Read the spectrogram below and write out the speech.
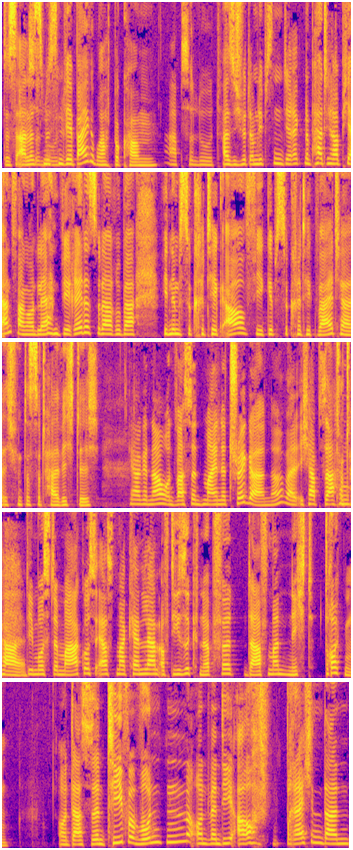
Das alles Absolut. müssen wir beigebracht bekommen. Absolut. Also ich würde am liebsten direkt eine Paartherapie anfangen und lernen, wie redest du darüber, wie nimmst du Kritik auf, wie gibst du Kritik weiter. Ich finde das total wichtig. Ja, genau. Und was sind meine Trigger? Ne? Weil ich habe Sachen, Total. die musste Markus erst mal kennenlernen. Auf diese Knöpfe darf man nicht drücken. Und das sind tiefe Wunden. Und wenn die aufbrechen, dann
